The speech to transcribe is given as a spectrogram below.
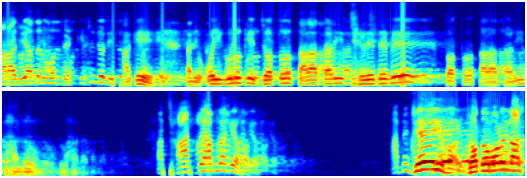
খারাজিয়াতের মধ্যে কিছু যদি থাকে তাহলে ওইগুলোকে যত তাড়াতাড়ি ছেড়ে দেবে তত তাড়াতাড়ি ভালো। আর ছাড়তে আপনাকে হবে। আপনি যেই হন, যত বড়ই লাশ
